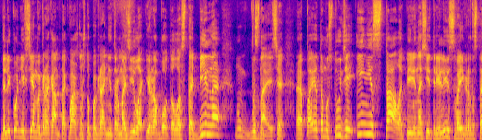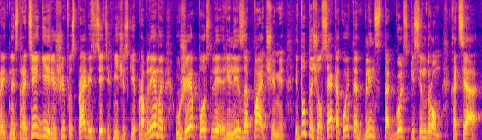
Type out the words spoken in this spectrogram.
далеко не всем игрокам так важно, чтобы игра не тормозила и работала стабильно. Ну, вы знаете. Э, поэтому студия и не стала переносить релиз своей градостроительной стратегии, решив исправить все технические проблемы уже после релиза патчами. И тут начался какой-то, блин, стокгольский синдром. Хотя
